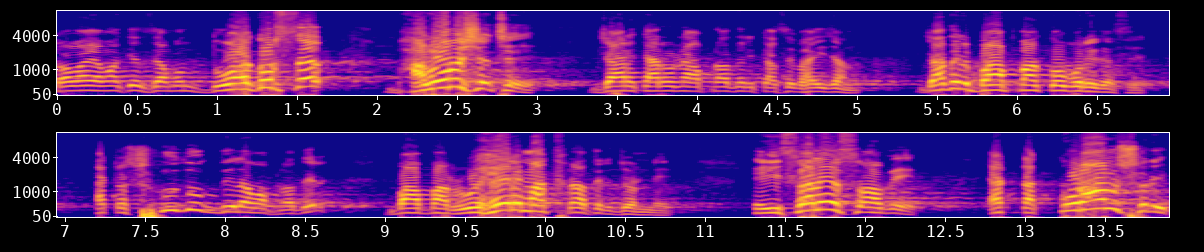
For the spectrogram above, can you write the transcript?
সবাই আমাকে যেমন দোয়া করছে, ভালোবেসেছে। যার কারণে আপনাদের কাছে ভাইজান, যাদের বাপ মা কবরে গেছে, একটা সুযোগ দিলাম আপনাদের, বাপ মা রোহের মাখরাতের জন্যে। এই সালে সবে একটা কোরআন শরীফ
